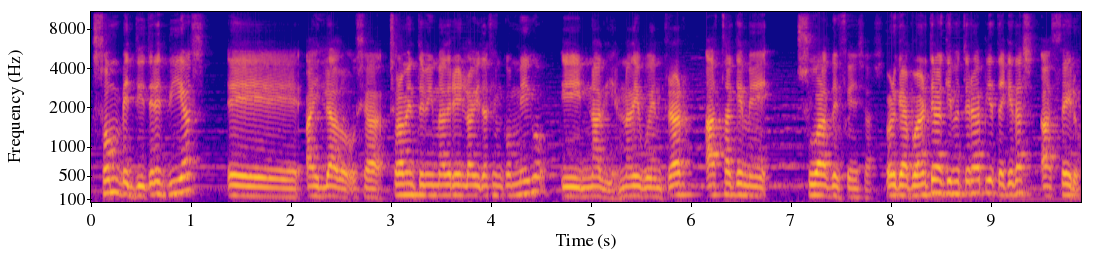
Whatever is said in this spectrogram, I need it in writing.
son 23 días eh, aislado. O sea, solamente mi madre en la habitación conmigo y nadie, nadie puede entrar hasta que me suba las defensas. Porque al ponerte la quimioterapia te quedas a cero.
